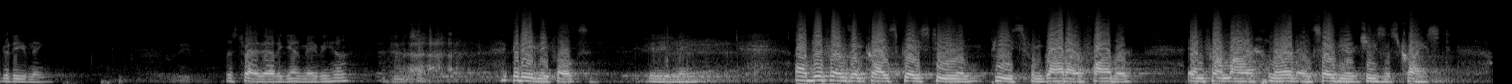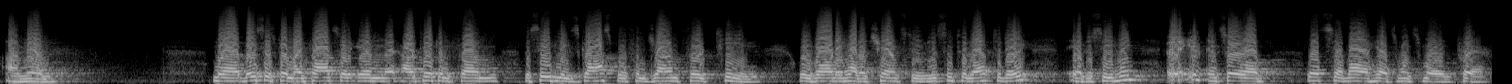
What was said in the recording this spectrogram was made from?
Good evening. Good evening. Let's try that again, maybe, huh? Good evening, folks. Good evening. Uh, dear friends in Christ, grace to you and peace from God our Father and from our Lord and Savior Jesus Christ. Amen. My basis for my thoughts are, in, are taken from this evening's gospel from John 13. We've already had a chance to listen to that today and this evening. and so uh, let's bow our heads once more in prayer.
